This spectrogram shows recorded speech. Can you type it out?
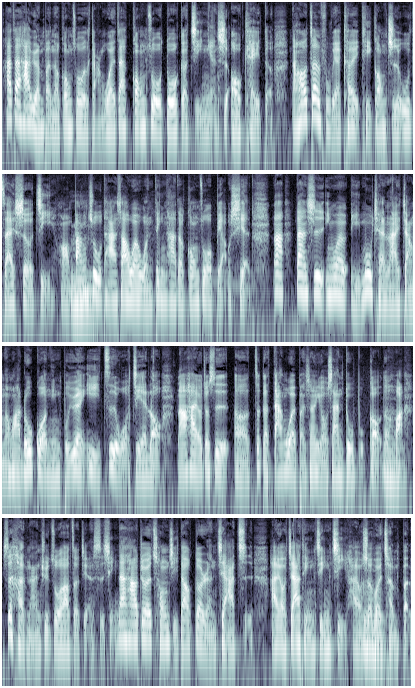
他在他原本的工作的岗位再工作多个几年是 OK 的。然后政府也可以提供职务再设计，好帮助他稍微稳定他的工作表现。那但是因为以目前来讲的话，如果您不愿意自我揭露，然后还有就是呃这个单位本身友善度不够。的话是很难去做到这件事情，但它就会冲击到个人价值，还有家庭经济，还有社会成本。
